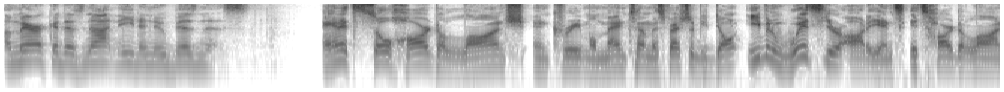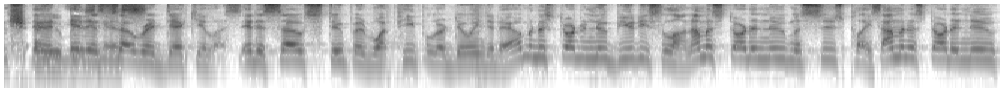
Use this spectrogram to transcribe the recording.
America does not need a new business and it's so hard to launch and create momentum, especially if you don't, even with your audience, it's hard to launch a new business. It is so ridiculous. It is so stupid what people are doing today. I'm going to start a new beauty salon. I'm going to start a new masseuse place. I'm going to start a new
